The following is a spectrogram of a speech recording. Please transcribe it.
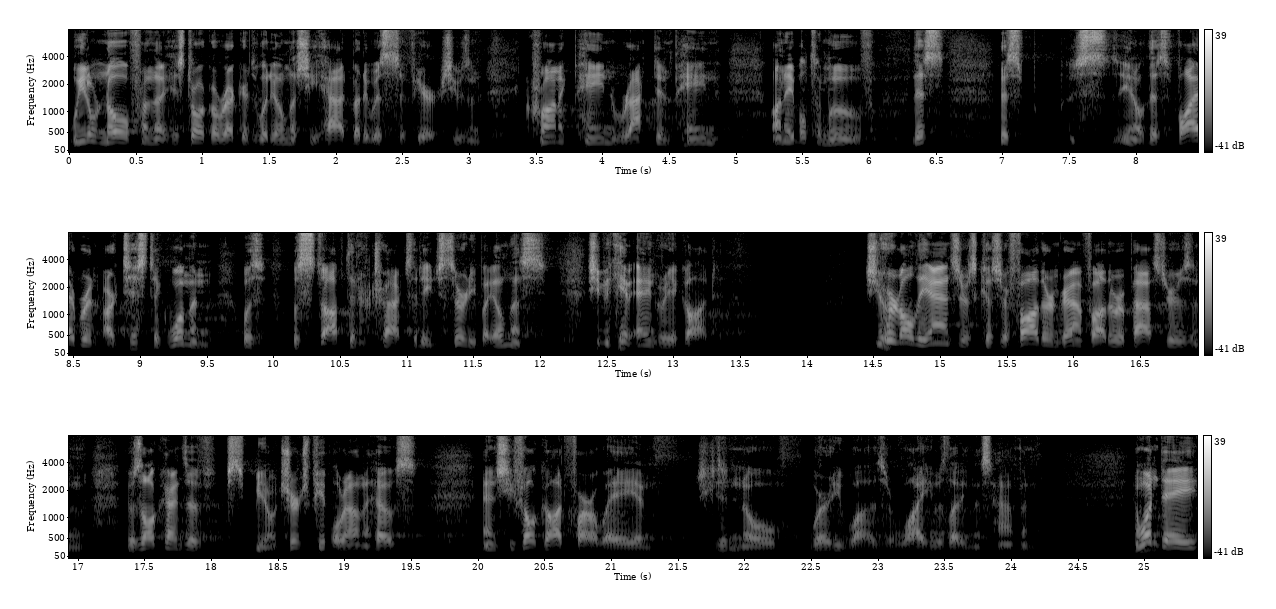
We don't know from the historical records what illness she had, but it was severe. She was in chronic pain, racked in pain, unable to move. This, this, you know, this vibrant, artistic woman was, was stopped in her tracks at age 30 by illness. She became angry at God. She heard all the answers because her father and grandfather were pastors, and there was all kinds of you know, church people around the house. And she felt God far away, and she didn't know where he was or why he was letting this happen. And one day,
